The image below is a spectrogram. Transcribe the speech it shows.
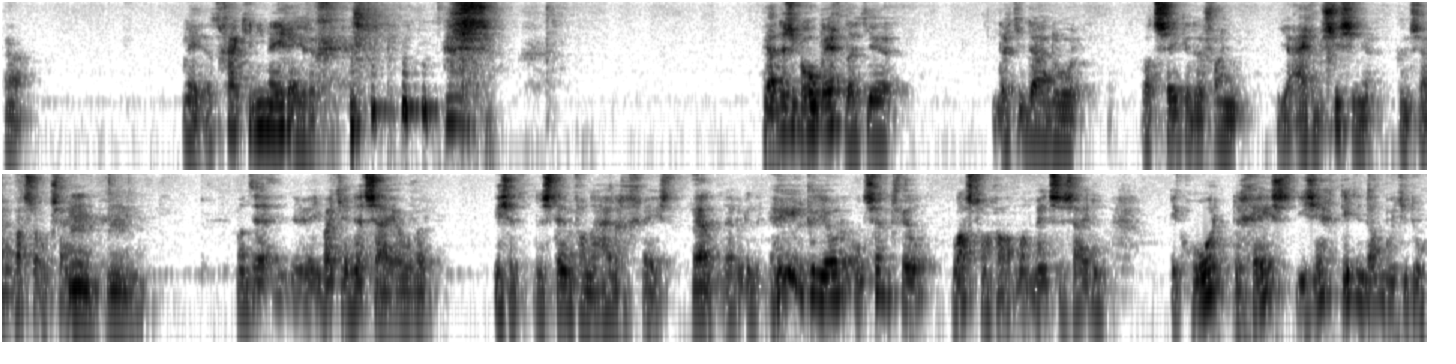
Ja. Nee, dat ga ik je niet meegeven. ja, dus ik hoop echt dat je, dat je daardoor wat zekerder van je eigen beslissingen kunt zijn, wat ze ook zijn. Mm, mm. Want eh, wat jij net zei over, is het de stem van de Heilige Geest? Ja. Daar heb ik een hele periode ontzettend veel last van gehad, want mensen zeiden, ik hoor de Geest die zegt, dit en dat moet je doen.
